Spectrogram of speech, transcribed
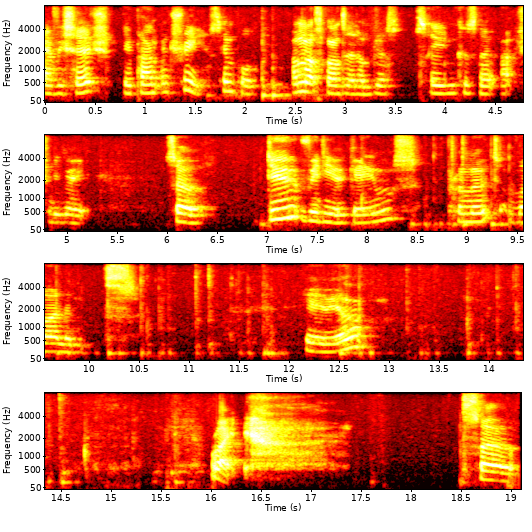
every search they plant a tree. Simple. I'm not sponsored, I'm just saying because they're actually great. So, do video games promote violence? Here we are. Right. So,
